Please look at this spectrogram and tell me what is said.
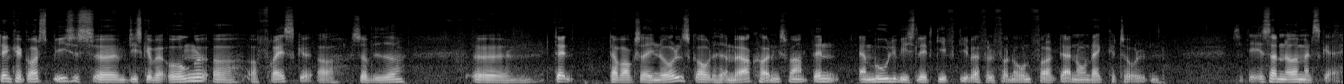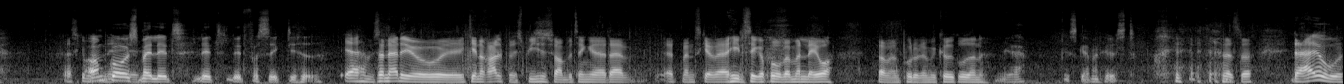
den kan godt spises. Øh, de skal være unge og, og friske og så videre. Øh, den, der vokser i nåleskov, der hedder mørk honningsvamp, den er muligvis lidt giftig, i hvert fald for nogle folk. Der er nogen, der ikke kan tåle den. Så det er sådan noget, man skal, Der skal man, omgås øh, med lidt, lidt, lidt forsigtighed. Ja, men sådan er det jo øh, generelt med spisesvampe, tænker jeg, der, at man skal være helt sikker på, hvad man laver, før man putter dem i kødgryderne. Ja, det skal man helst. altså, der er jo,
